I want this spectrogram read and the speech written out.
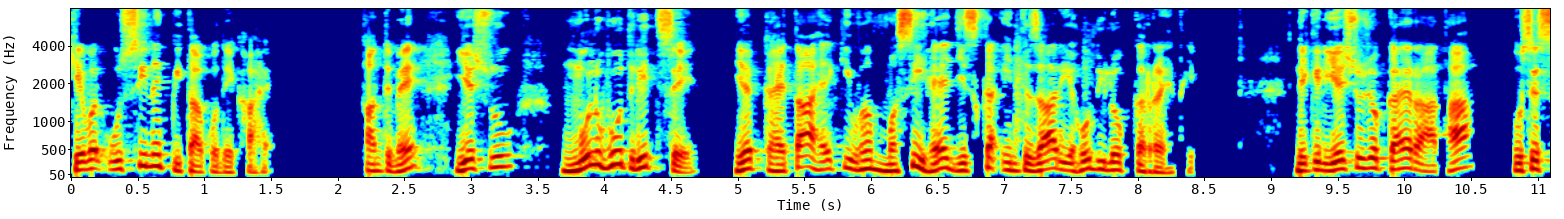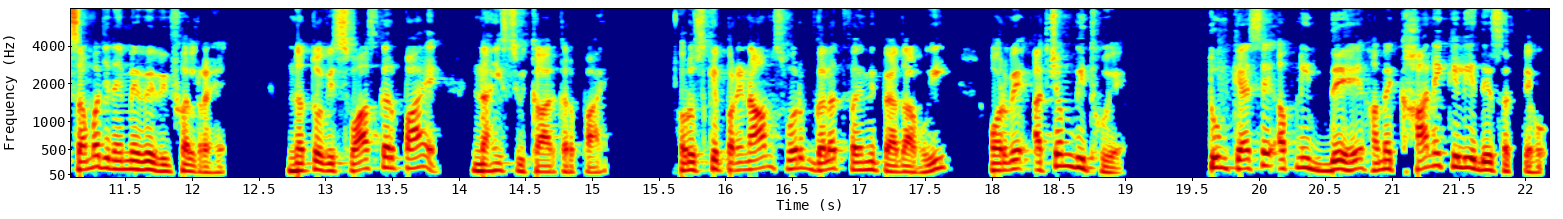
केवल उसी ने पिता को देखा है। अंत में, यीशु मूलभूत रीत से यह कहता है कि वह मसीह है जिसका इंतज़ार यहूदी लोग कर रहे थे। लेकिन यीशु जो कह रहा था, उसे समझने में वे विफल रहे। न तो विश्वास कर पाए, न ही स्वीकार कर पाए। और उसके परिणाम स्वरूप गलत फहमी पैदा हुई और वे अचंबित हुए। तुम कैसे अपनी देह हमें खाने के लिए दे सकते हो?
